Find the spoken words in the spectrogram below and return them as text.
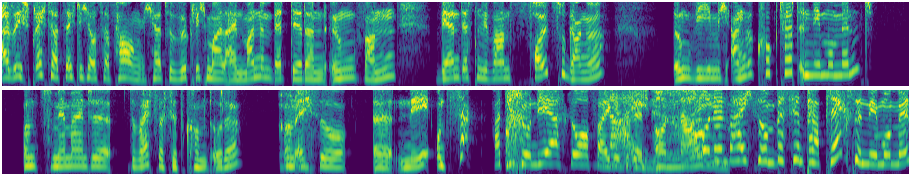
Also ich spreche tatsächlich aus Erfahrung. Ich hatte wirklich mal einen Mann im Bett, der dann irgendwann, währenddessen wir waren voll zugange, irgendwie mich angeguckt hat in dem Moment und zu mir meinte, du weißt, was jetzt kommt, oder? Und ich so, äh, nee. Und zack, hatte ich schon die erste Ohrfeige Nein. drin. Oh nein. Und dann war ich so ein bisschen perplex in dem Moment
